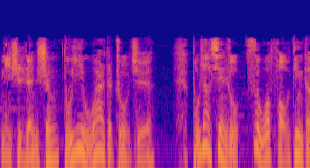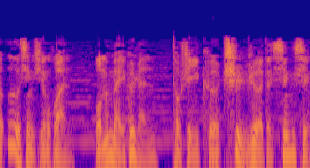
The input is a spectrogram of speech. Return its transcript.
你是人生独一无二的主角。不要陷入自我否定的恶性循环。我们每个人都是一颗炽热的星星。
